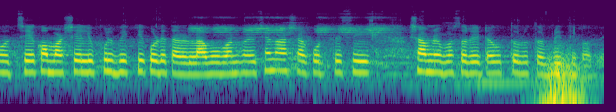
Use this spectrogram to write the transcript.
হচ্ছে কমার্শিয়ালি ফুল বিক্রি করে তারা লাভবান হয়েছেন, আশা করতেছি সামনের বছর এটা উত্তর উত্তর বৃদ্ধি পাবে।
